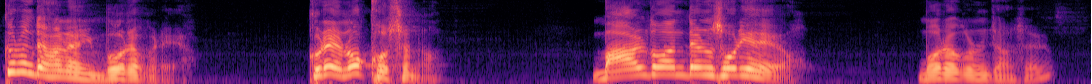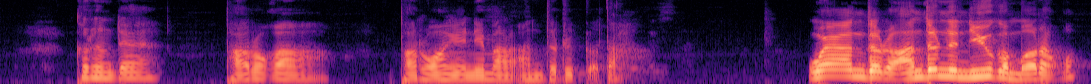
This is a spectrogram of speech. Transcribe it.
그런데 하나님 뭐라 그래요? 그래 놓고서는 말도 안 되는 소리예요. 뭐라 그러는지 아세요? 그런데 바로가 바로 왕이 네말안 들을 거다. 왜 안 들어? 안 듣는 이유가 뭐라고?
